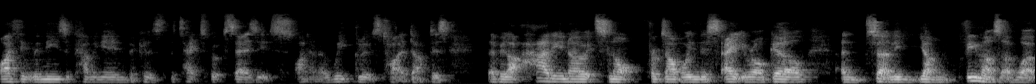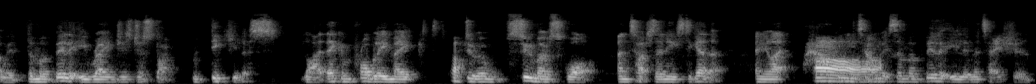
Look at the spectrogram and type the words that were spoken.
I think the knees are coming in because the textbook says it's, I don't know, weak glutes, tight adductors, they'd be like, how do you know it's not, for example, in this eight year old girl and certainly young females that I've worked with, the mobility range is just like ridiculous. Like they can probably make, oh. do a sumo squat and touch their knees together. And you're like, how can you tell me ah. it's a mobility limitation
